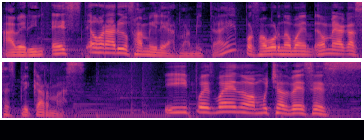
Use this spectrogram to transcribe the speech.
A ver, es horario familiar, mamita, ¿eh? Por favor, no, no me hagas explicar más. Y pues bueno, muchas veces,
